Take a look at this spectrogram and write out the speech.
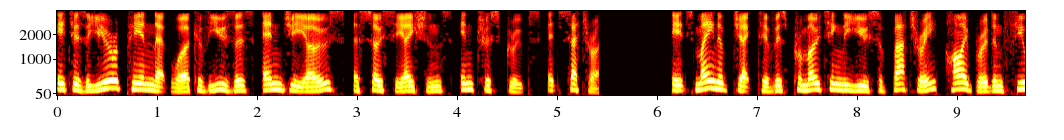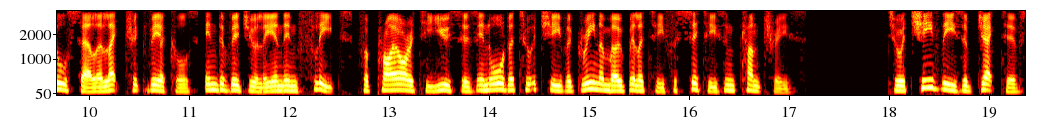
It is a European network of users, NGOs, associations, interest groups, etc. Its main objective is promoting the use of battery, hybrid and fuel cell electric vehicles individually and in fleets for priority uses in order to achieve a greener mobility for cities and countries. To achieve these objectives,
